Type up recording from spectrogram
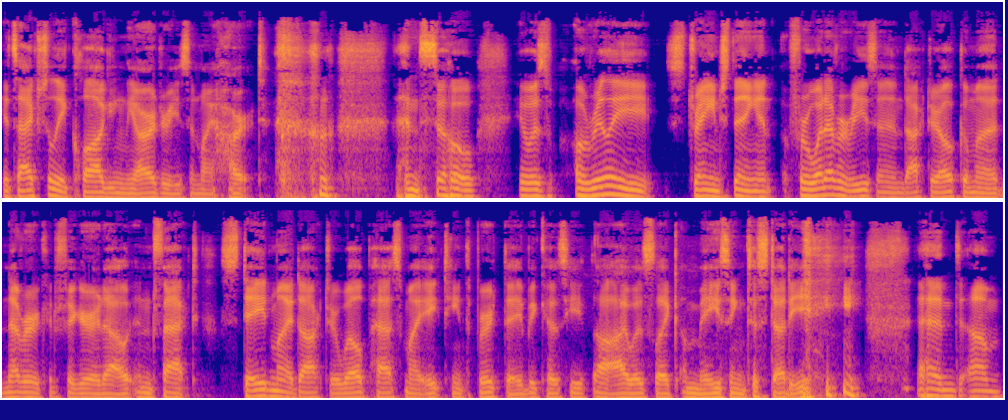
it's actually clogging the arteries in my heart. and so it was a really strange thing. And for whatever reason, Dr. Elkema never could figure it out. In fact, stayed my doctor well past my 18th birthday because he thought I was like amazing to study. and, um,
